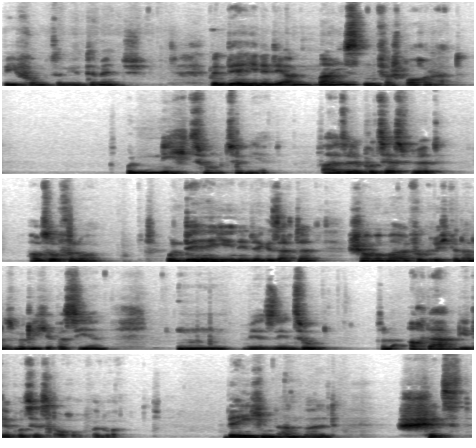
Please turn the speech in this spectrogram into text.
wie funktioniert der Mensch? Wenn derjenige, der am meisten versprochen hat und nichts funktioniert, also der Prozess wird haushoch verloren. Und derjenige, der gesagt hat, schauen wir mal, vor Gericht kann alles Mögliche passieren, hm, wir sehen zu, und auch da geht der Prozess auch verloren. Welchen Anwalt schätzt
